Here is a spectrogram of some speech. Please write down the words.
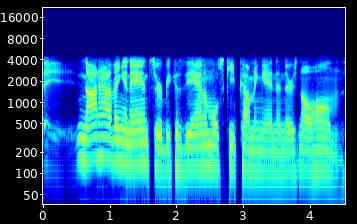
eh, not having an answer because the animals keep coming in and there's no homes.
